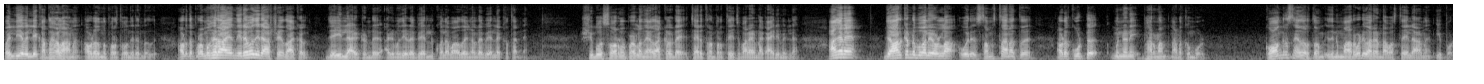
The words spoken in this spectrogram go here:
വലിയ വലിയ കഥകളാണ് അവിടെ നിന്ന് പുറത്തു വന്നിരുന്നത്. അവിടുത്തെ പ്രമുഖരായ നിരവധി രാഷ്ട്രീയതാക്കൾ ജയിലിലായിട്ടുണ്ട്. അഴിമതിയുടെ പേരിൽ കൊലപാതകങ്ങളുടെ പേരിലൊക്കെ തന്നെ. ഷിബു സോറൻ ഉൾപ്പെടെയുള്ള നേതാക്കളുടെ ചരിത്രം പ്രത്യേകിച്ച് പറയേണ്ട കാര്യമില്ല. അങ്ങനെ ജാർഖണ്ഡ് പോലെയുള്ള ഒരു സംസ്ഥാനത്ത് അവിടെ കൂട്ട് മുന്നണി ഭരണം നടക്കുമ്പോൾ കോൺഗ്രസ് നേതൃത്വം ഇതിന് മറുപടി പറയേണ്ട അവസ്ഥയിലാണ് ഇപ്പോൾ.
